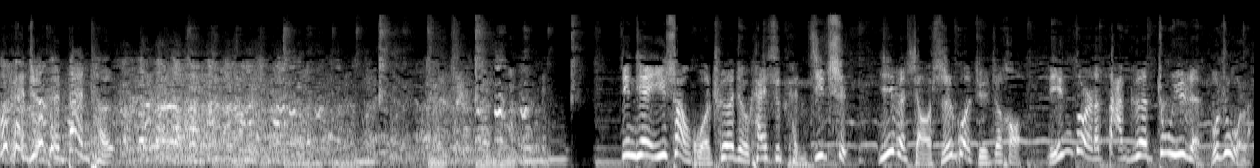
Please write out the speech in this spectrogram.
我感觉很蛋疼。”今天一上火车就开始啃鸡翅。一个小时过去之后，邻座的大哥终于忍不住了，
